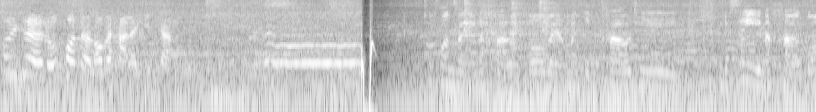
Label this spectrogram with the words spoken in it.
โอเคทุกคนเดี๋ยวเราไปหาอะไรกินกัน ทุกคนตอนนี้นะคะแล้วก็แวะมากินข้าวที่บิ๊กซีนะคะ ก็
